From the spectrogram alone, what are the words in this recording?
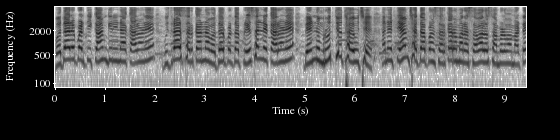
વધારે પડતી કામગીરીના કારણે, ગુજરાત સરકારના વધારે પડતા પ્રેશરને કારણે બહેનનું મૃત્યુ થયું છે. અને તેમ છતાં પણ સરકાર અમારા સવાલો સાંભળવા માટે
